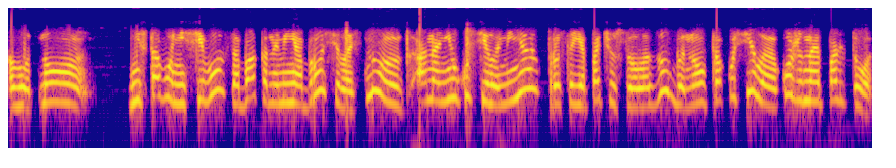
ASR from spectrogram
вот, но ни с того ни с сего собака на меня бросилась. Ну, она не укусила меня, просто я почувствовала зубы, но прокусила кожаное пальто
